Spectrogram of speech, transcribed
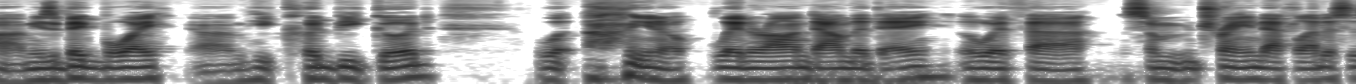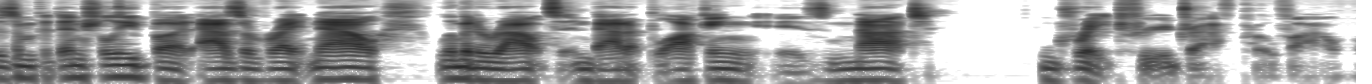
Um, he's a big boy. Um, he could be good. you know, later on down the day with uh, some trained athleticism potentially. But as of right now, limited routes and bad at blocking is not great for your draft profile.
